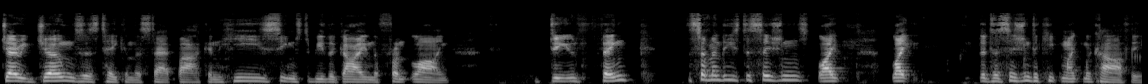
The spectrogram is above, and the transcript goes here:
Jerry Jones has taken the step back and he seems to be the guy in the front line. Do you think some of these decisions, like like the decision to keep Mike McCarthy,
